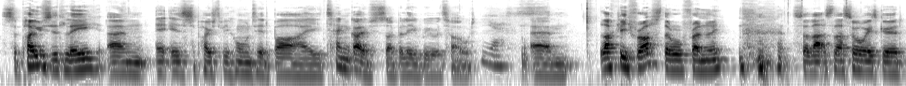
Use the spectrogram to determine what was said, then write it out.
supposedly um, it is supposed to be haunted by 10 ghosts i believe we were told yes. um, luckily for us they're all friendly so that's that's always good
